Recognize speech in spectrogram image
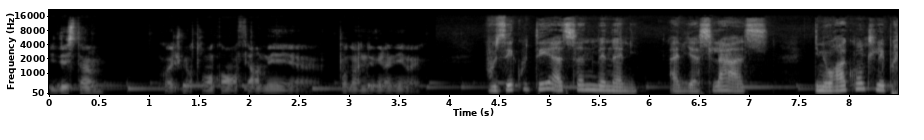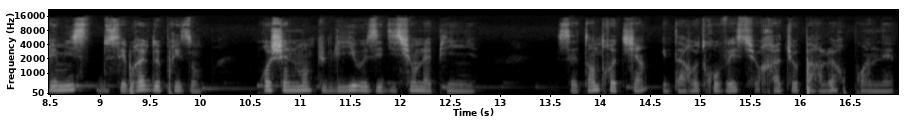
du destin. Quoi, je me retrouve encore enfermé euh, pendant une nouvelle année, ouais. Vous écoutez Hassan Ben Ali, alias Lahas, qui nous raconte les prémices de ses brèves de prison, prochainement publiées aux éditions Lapigne. Cet entretien est à retrouver sur radioparleur.net.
